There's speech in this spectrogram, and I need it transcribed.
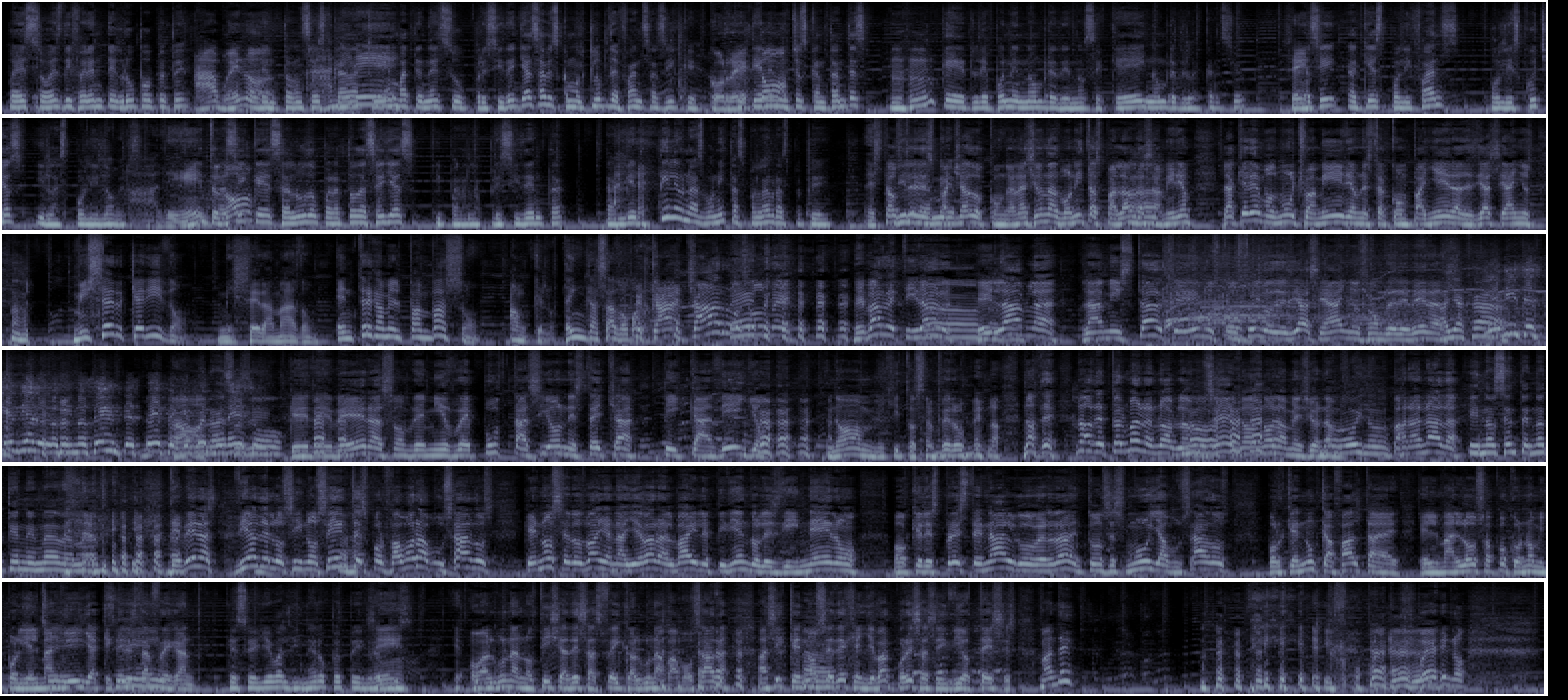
Pues eso es diferente grupo, Pepe. Ah, bueno. Entonces Ah, cada mire. quien va a tener su presidente. Ya sabes, como el club de fans, así que, Correcto. que muchos cantantes que le ponen nombre de no sé qué y nombre de la canción. Sí. Así, aquí es polifans, poliescuchas y las polilovers. Adentro, ¿no? Así que saludo para todas ellas y para la presidenta también. Dile unas bonitas palabras, Pepe. Está usted Dile despachado con ganancia. Unas bonitas palabras Ajá. a Miriam. La queremos mucho a Miriam, nuestra compañera desde hace años. Mi ser querido, mi ser amado, entrégame el pambazo, aunque lo tengas adobado. ¡Cacharros, hombre! Me va a retirar No, no, el no. habla, la amistad que hemos construido desde hace años, hombre, de veras. Ay, ajá. Le dices que es Día de los Inocentes, Pepe, que fue por eso eso. Que de veras, hombre, mi reputación está hecha picadillo. No, mijitos, pero bueno. No, de, no, de tu hermana no hablamos, No. ¿eh? No, no la mencionamos. No, hoy no. Para nada. Inocente no tiene nada. la- De veras, Día de los Inocentes, por favor, abusados, que no se los vayan a llevar al baile pidiéndoles dinero o que les presten algo, ¿verdad? Entonces, muy abusados. Porque nunca falta el, maloso, ¿a poco no, mi poli? El malilla que Sí, quiere estar sí. fregando. Que se lleva el dinero, Pepe, Sí. gratis. O alguna noticia de esas fake, alguna babosada. Así que no Ah. se dejen llevar por esas idioteces. ¿Mande? bueno.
